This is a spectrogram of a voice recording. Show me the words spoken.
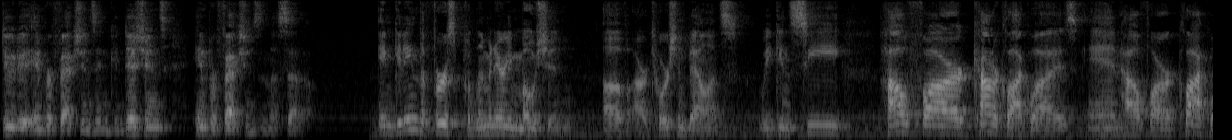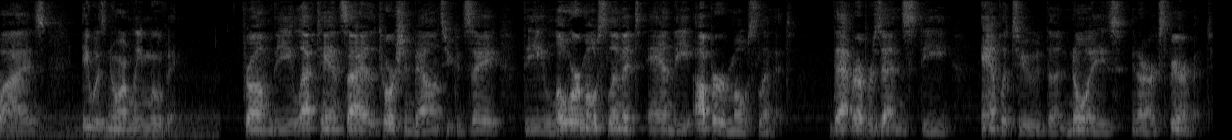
due to imperfections in conditions, imperfections in the setup. In getting the first preliminary motion of our torsion balance, we can see how far counterclockwise and how far clockwise it was normally moving. From the left hand side of the torsion balance, you could say the lowermost limit and the uppermost limit. That represents the amplitude, the noise in our experiment.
